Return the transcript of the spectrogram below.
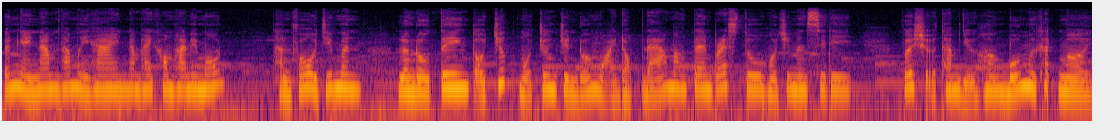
đến ngày 5 tháng 12 năm 2021, thành phố Hồ Chí Minh lần đầu tiên tổ chức một chương trình đối ngoại độc đáo mang tên Presto Hồ Chí Minh City với sự tham dự hơn 40 khách mời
